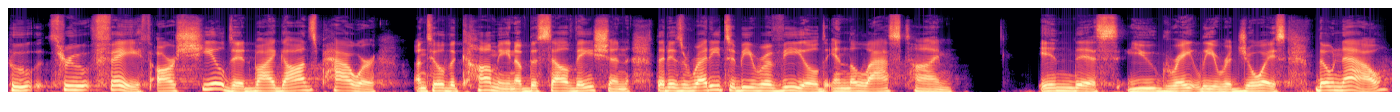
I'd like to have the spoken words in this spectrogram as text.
who through faith are shielded by God's power until the coming of the salvation that is ready to be revealed in the last time. In this you greatly rejoice, though now,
